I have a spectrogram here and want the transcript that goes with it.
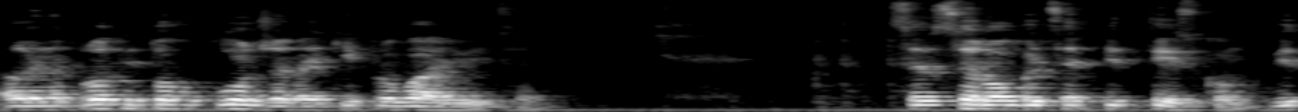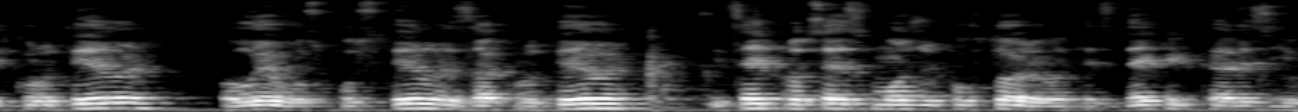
але напроти того плунжера, який провалюється. Це все робиться під тиском. Відкрутили, оливу спустили, закрутили. І цей процес може повторюватись декілька разів,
